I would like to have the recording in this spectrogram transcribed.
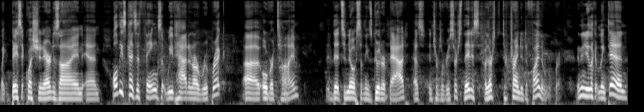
like basic questionnaire design and all these kinds of things that we've had in our rubric uh, over time that to know if something's good or bad as in terms of research. They just they're, they're trying to define the rubric. And then you look at LinkedIn,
